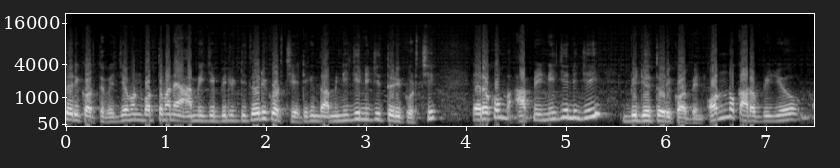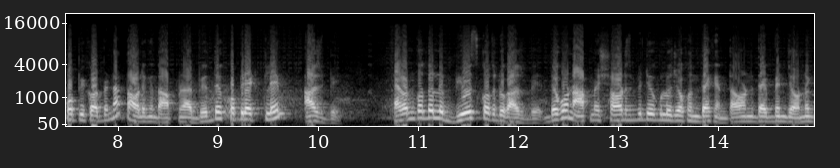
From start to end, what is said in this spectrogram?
তৈরি করতে হবে। যেমন বর্তমানে আমি যে ভিডিওটি তৈরি করছি, এটি কিন্তু আমি নিজে নিজে তৈরি করছি। এরকম আপনি নিজে নিজেই ভিডিও তৈরি করবেন। অন্য কারও ভিডিও কপি করবেন না, তাহলে কিন্তু আপনার বিরুদ্ধে কপিরাইট ক্লেম আসবে। এখন কত হলো ভিউজ কতটুকু আসবে? দেখুন আপনি শর্টস ভিডিওগুলো যখন দেখেন, তখন দেখবেন যে অনেক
